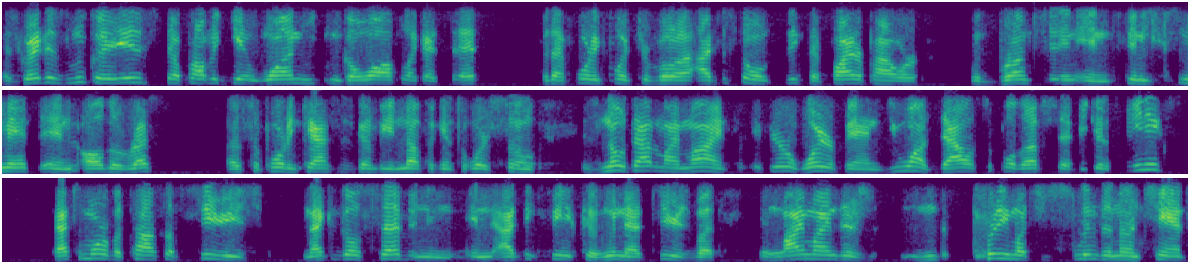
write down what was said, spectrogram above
As great as Luka is, they'll probably get one. He can go off, like I said, for that 40 point triple. I just don't think the firepower with Brunson and Finney Smith and all the rest of supporting cast is going to be enough against the Warriors. So there's no doubt in my mind, if you're a Warrior fan, you want Dallas to pull the upset because Phoenix, that's more of a toss up series. And that could go seven, and, and I think Phoenix could win that series. But in my mind, there's pretty much a slim to none chance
